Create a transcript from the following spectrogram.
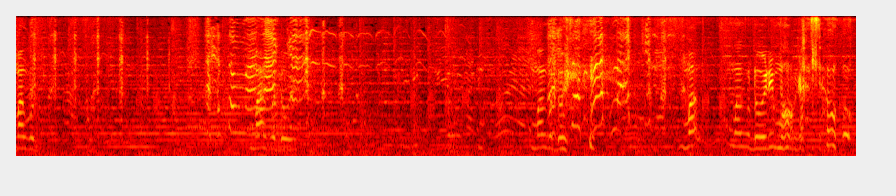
Mang quần mang quần đùi mang của đuôi. Mang mang của đuôi đi mò cá sấu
